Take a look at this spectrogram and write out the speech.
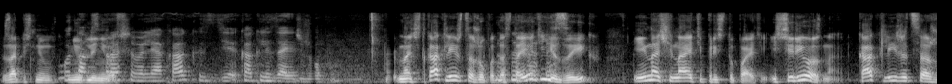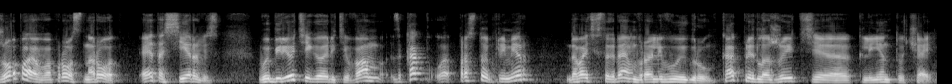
запись не, Вот не удлинилась. спрашивали, а как, как лизать жопу? Значит, как лижется жопа? Достаете язык и начинаете приступать. И серьезно, как лижется жопа? Вопрос, народ. Это сервис. Вы берете и говорите, вам... Как простой пример, давайте сыграем в ролевую игру. Как предложить э, клиенту чай?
